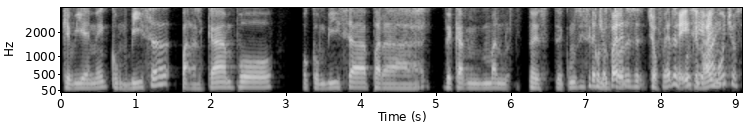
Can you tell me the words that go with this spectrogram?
que viene con visa para el campo o con visa para de man- este, ¿cómo se dice? De Conductores, choferes. choferes, Sí, porque sí, no hay, hay. muchos.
